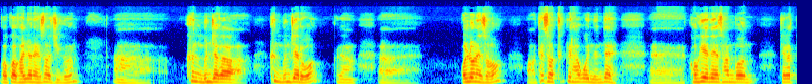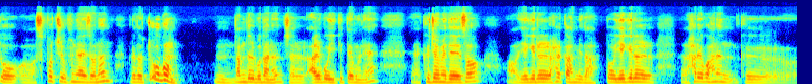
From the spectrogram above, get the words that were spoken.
것과 관련해서 지금 아, 큰 문제가 큰 문제로 그냥 아, 언론에서 어, 대서특필하고 있는데 거기에 대해서 한번 제가 또 어, 스포츠 분야에서는 그래도 조금 음, 남들보다는 잘 알고 있기 때문에 그 점에 대해서 어, 얘기를 할까 합니다. 또 얘기를 하려고 하는 그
